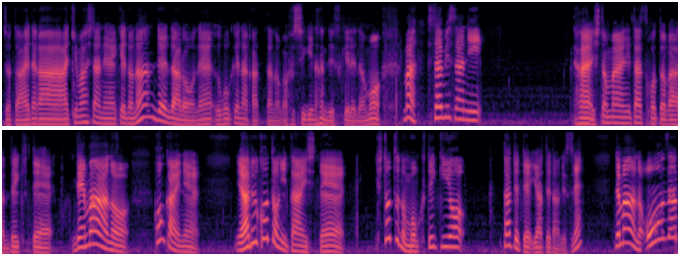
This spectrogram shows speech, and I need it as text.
ちょっと間が空きましたね。けどなんでだろうね。動けなかったのが不思議なんですけれども。まあ、久々に、はい、人前に立つことができて。で、まあ、あの、今回ね、やることに対して、一つの目的を立ててやってたんですね。で、まあ、あの、大雑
